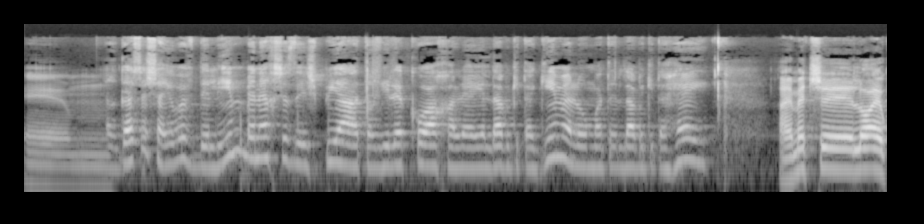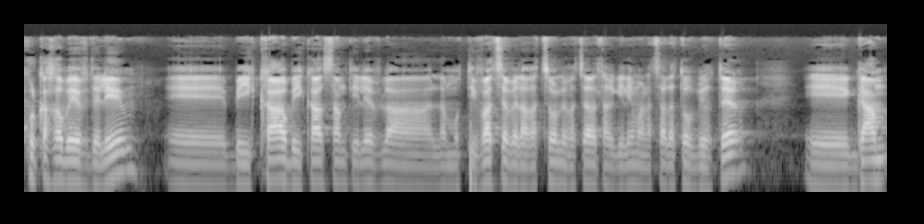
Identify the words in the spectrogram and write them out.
אמ, הרגשת שהיו הבדלים בין איך שזה השפיע, תרגילי כוח, על ילדה בכיתה ג' לעומת ילדה בכיתה ה'? האמת שלא היו כל כך הרבה הבדלים. אה, בעיקר, בעיקר שמתי לב למוטיבציה ולרצון לבצע את התרגילים על הצד הטוב ביותר. אה, גם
